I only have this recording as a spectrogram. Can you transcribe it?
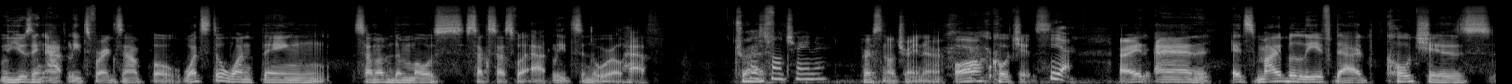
using athletes, for example. What's the one thing some of the most successful athletes in the world have? Drive. Personal trainer. Personal trainer or coaches. Yeah. right? And it's my belief that coaches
